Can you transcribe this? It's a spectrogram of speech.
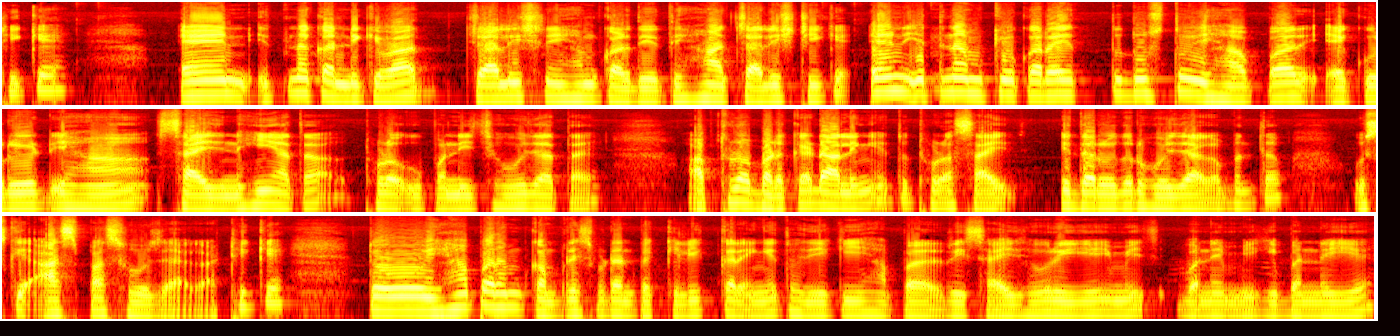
ठीक है? एन इतना करने के बाद चालीस नहीं हम कर देते हाँ चालीस ठीक है। एन इतना हम क्यों कर रहे तो दोस्तों यहाँ पर एक्यूरेट यहाँ साइज़ नहीं आता, थोड़ा ऊपर नीचे हो जाता है। आप थोड़ा बढ़कर डालेंगे तो थोड़ा साइज़ इधर उधर हो जाएगा मतलब उसके आसपास हो जाएगा, ठीक है? तो यहाँ पर हम कंप्रेस बटन पर क्लिक करेंगे तो देखिए यहाँ पर रिसाइज हो रही है इमेज वन एम की बन रही है।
